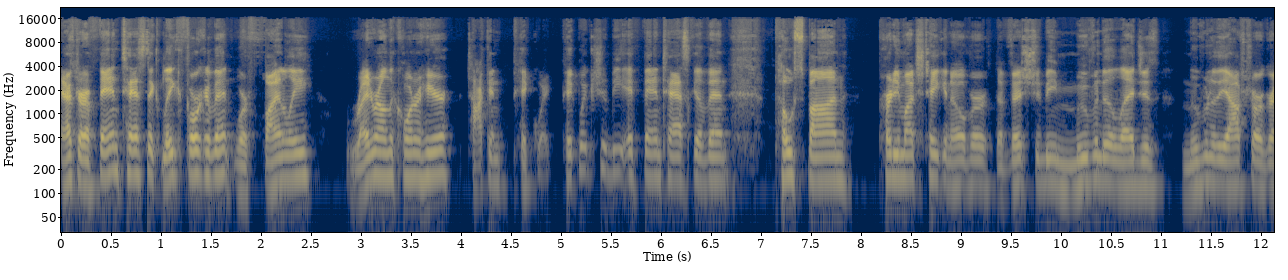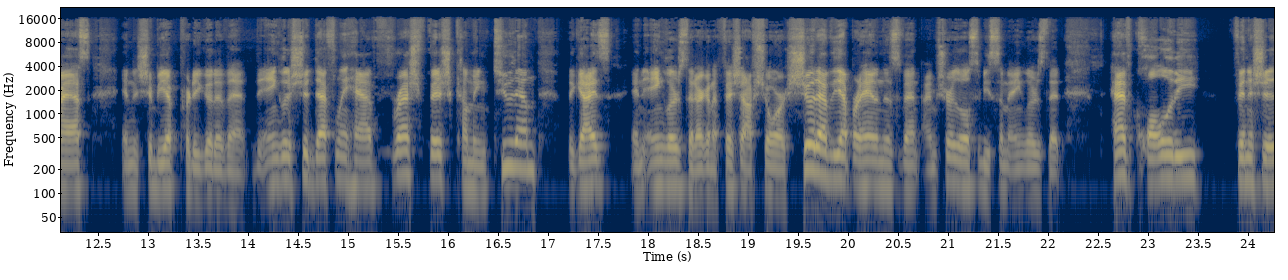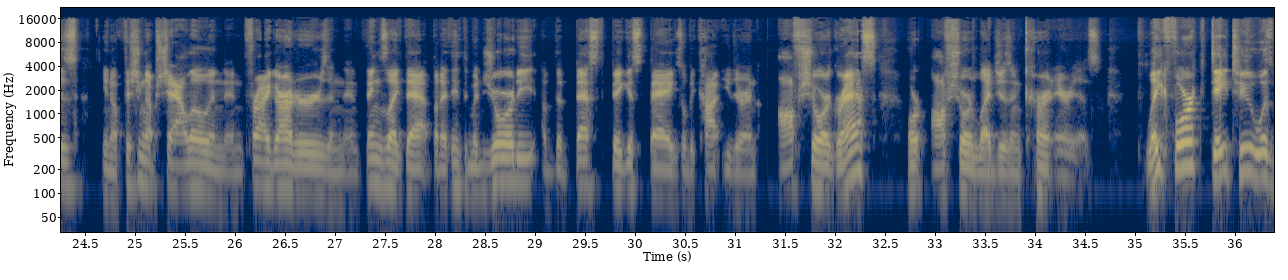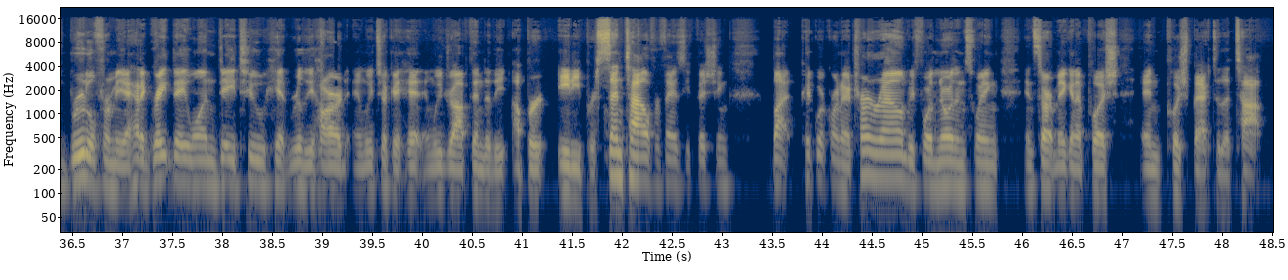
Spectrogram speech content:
After a fantastic Lake Fork event, we're finally right around the corner here talking Pickwick. Pickwick should be a fantastic event. Post spawn pretty much taken over. The fish should be moving to the ledges, moving to the offshore grass, and it should be a pretty good event. The anglers should definitely have fresh fish coming to them. The guys and anglers that are going to fish offshore should have the upper hand in this event. I'm sure there'll also be some anglers that have quality finishes, you know, fishing up shallow and, and fry guarders and, and things like that. But I think the majority of the best, biggest bags will be caught either in offshore grass or offshore ledges in current areas. Lake Fork day two was brutal for me. I had a great day one. Day two hit really hard, and we took a hit and we dropped into the upper 80 percentile for fantasy fishing. But Pickwick, we're going to turn around before the northern swing and start making a push and push back to the top.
